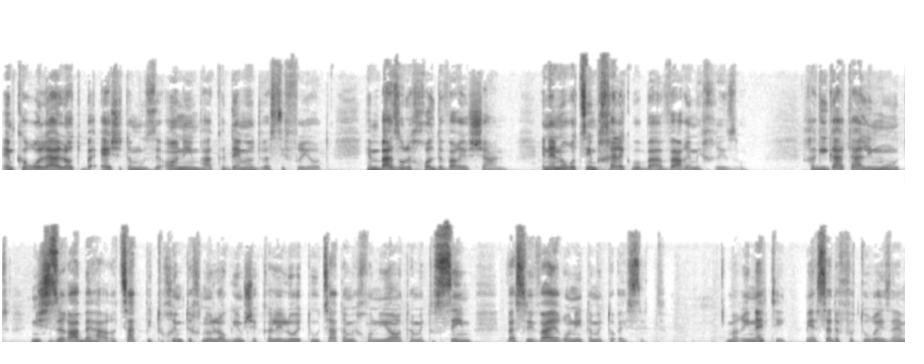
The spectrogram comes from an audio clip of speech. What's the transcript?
הם קראו להעלות באש את המוזיאונים, האקדמיות והספריות. הם בזו לכל דבר ישן. איננו רוצים חלק בו בעבר, הם הכריזו. חגיגת האלימות נשזרה בהערצת פיתוחים טכנולוגיים שכללו את תאוצת המכוניות, המטוסים והסביבה העירונית המתועסת. מרינטי, מייסד הפוטוריזם,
